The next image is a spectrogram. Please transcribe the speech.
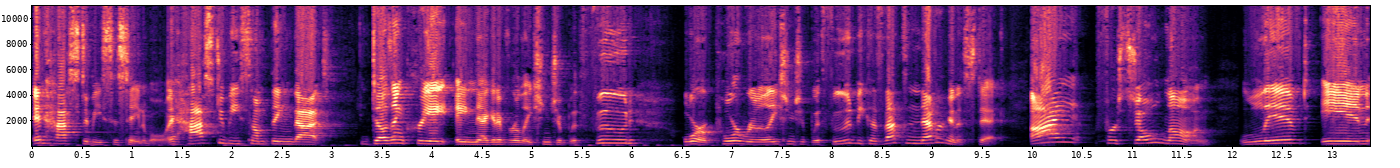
it has to be sustainable. It has to be something that doesn't create a negative relationship with food or a poor relationship with food because that's never going to stick. I, for so long, lived in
